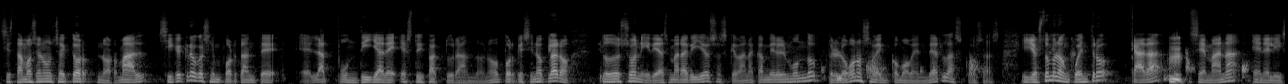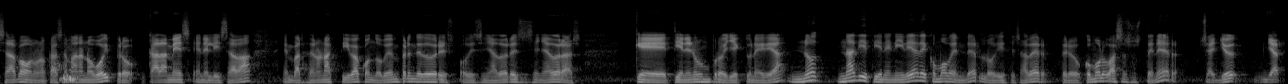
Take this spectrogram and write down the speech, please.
Si estamos en un sector normal, sí que creo que es importante eh, la puntilla de estoy facturando, ¿no? Porque si no, claro, todos son ideas maravillosas que van a cambiar el mundo, pero luego no saben cómo vender las cosas. Y yo esto me lo encuentro cada mm. semana en el ISABA, bueno, no cada semana no voy, pero cada mes en el ISABA, en Barcelona Activa, cuando veo emprendedores o diseñadores, diseñadoras que tienen un proyecto, una idea, no, nadie tiene ni idea de cómo venderlo. Y dices, a ver, pero ¿cómo lo vas a sostener? O sea, yo ya,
